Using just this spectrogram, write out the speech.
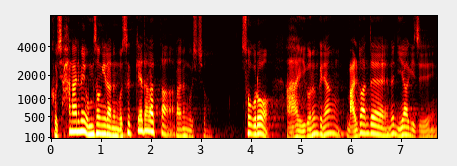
그것이 하나님의 음성이라는 것을 깨달았다라는 것이죠. 속으로 아 이거는 그냥 말도 안 되는 이야기지.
